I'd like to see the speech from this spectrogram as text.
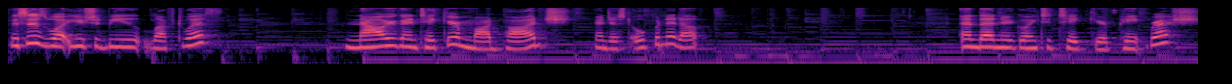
This is what you should be left with. Now you're going to take your Mod Podge and just open it up. And then you're going to take your paintbrush.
